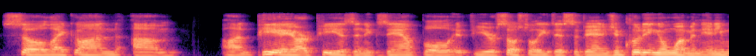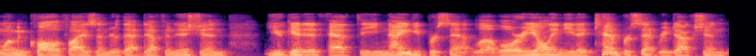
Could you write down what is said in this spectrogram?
So like on um, on PARP as an example, if you're socially disadvantaged, including a woman, any woman qualifies under that definition, you get it at the 90% level, or you only need a 10% reduction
